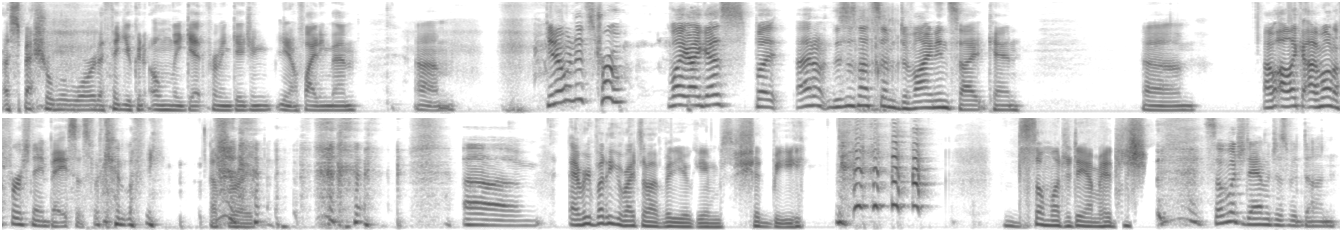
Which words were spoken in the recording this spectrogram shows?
a special reward. I think you can only get from engaging, you know, fighting them. Um, you know, and it's true. Like I guess, but I don't. This is not some divine insight, Ken. Um, I, I like I'm on a first name basis with Ken Levine. That's right. um, Everybody who writes about video games should be so much damage. so much damage has been done.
